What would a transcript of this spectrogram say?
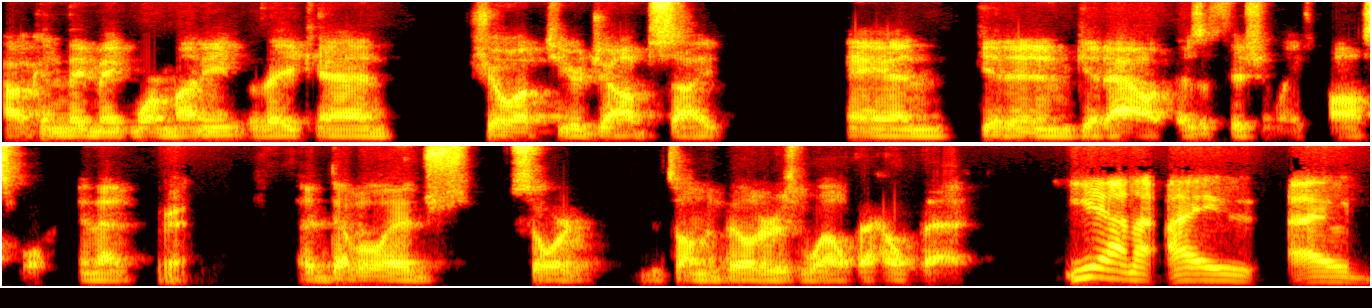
how can they make more money? They can show up to your job site and get in and get out as efficiently as possible. And that right. a double edged sword, it's on the builder as well to help that. Yeah, and I I would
